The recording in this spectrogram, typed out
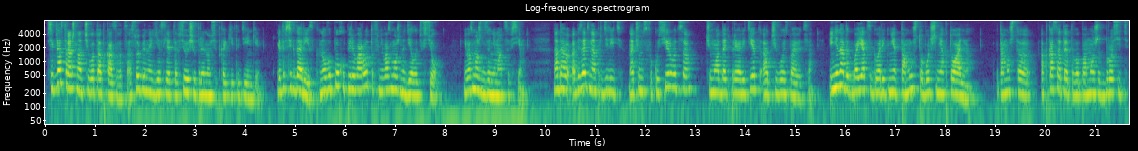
Всегда страшно от чего-то отказываться, особенно если это все еще приносит какие-то деньги. Это всегда риск, но в эпоху переворотов невозможно делать все. Невозможно заниматься всем. Надо обязательно определить, на чем сфокусироваться, чему отдать приоритет, а от чего избавиться. И не надо бояться говорить «нет» тому, что больше не актуально, потому что отказ от этого поможет бросить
